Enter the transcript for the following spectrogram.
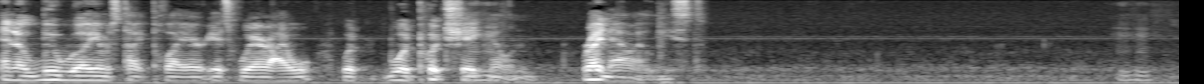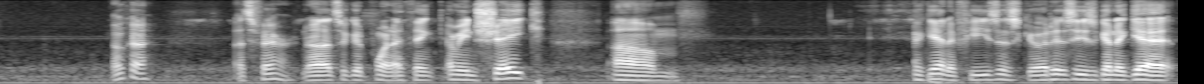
and a Lou Williams type player is where I w- would would put Shake Mhm. Milton right now at least. hmm Okay, that's fair. No, that's a good point. I think. I mean, Shake. Um, again, if he's as good as he's gonna get,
